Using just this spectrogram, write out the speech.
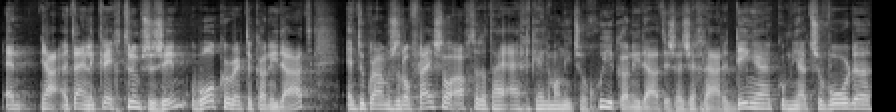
En ja, uiteindelijk kreeg Trump zijn zin. Walker werd de kandidaat. En toen kwamen ze er al vrij snel achter dat hij helemaal niet zo'n goede kandidaat is. Hij zegt rare dingen, komt niet uit zijn woorden,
